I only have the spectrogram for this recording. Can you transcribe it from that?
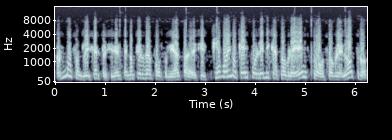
Con una sonrisa el presidente no pierde oportunidad para decir, qué bueno que hay polémica sobre esto sobre el otro.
